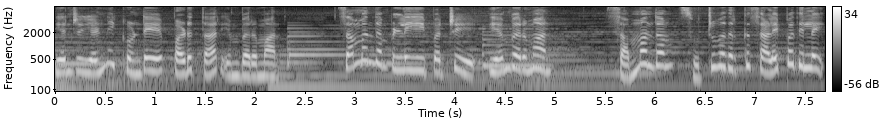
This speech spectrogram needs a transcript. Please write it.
என்று எண்ணிக்கொண்டே படுத்தார் எம்பெருமான். சம்பந்தம் பிள்ளையை பற்றி எம்பெருமான் சம்பந்தம் சுற்றுவதற்கு சளைப்பதில்லை.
